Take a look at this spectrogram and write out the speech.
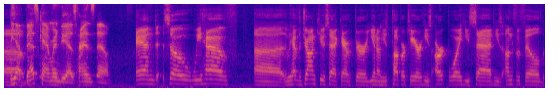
yeah, Um, best Cameron Diaz, hands down. and so we have uh, we have the John Cusack character. You know, he's puppeteer, he's art boy, he's sad, he's unfulfilled,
